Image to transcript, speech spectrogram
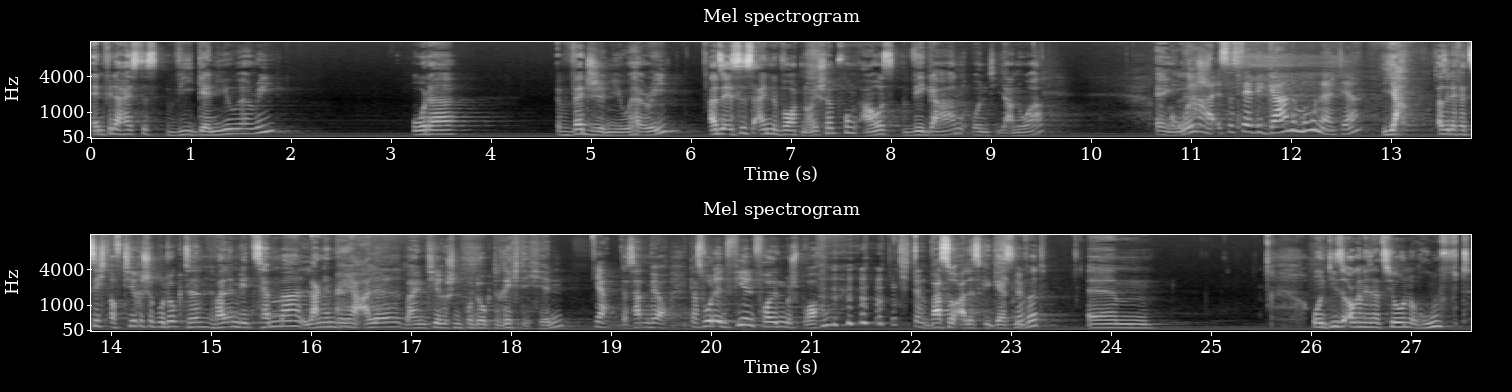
Entweder heißt es Veganuary oder Veganuary. Also es ist eine Wortneuschöpfung aus vegan und Januar. Englisch. Oha, ist das der vegane Monat, ja? Ja, also der Verzicht auf tierische Produkte, weil im Dezember langen wir ja alle beim tierischen Produkt richtig hin. Ja. Das hatten wir auch. Das wurde in vielen Folgen besprochen, Stimmt. was so alles gegessen Stimmt. wird. Ähm, und diese Organisation ruft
